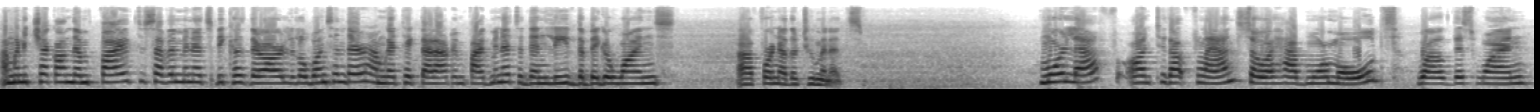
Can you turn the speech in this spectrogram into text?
I'm to check on them 5 to 7 minutes because there are little ones in there. I'm to take that out in 5 minutes and then leave the bigger ones uh, for another 2 minutes. More left onto that flan, so I have more molds while this one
